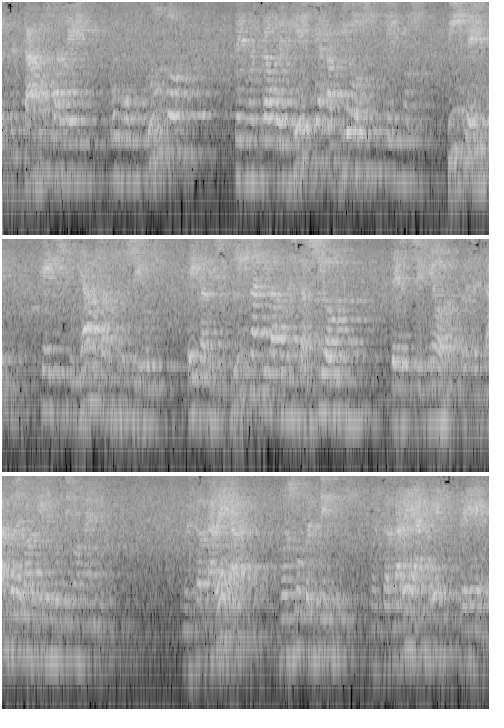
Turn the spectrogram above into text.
presentamos la ley como fruto de nuestra obediencia a Dios, que nos pide que instruyamos a nuestros hijos en la disciplina y la amonestación del Señor, presentando el Evangelio continuamente. Nuestra tarea no es convertirnos, nuestra tarea es creer.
